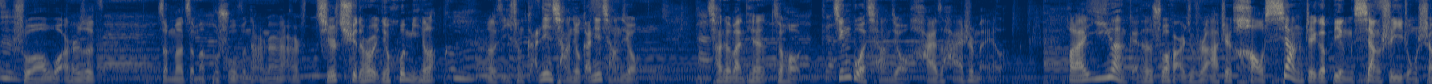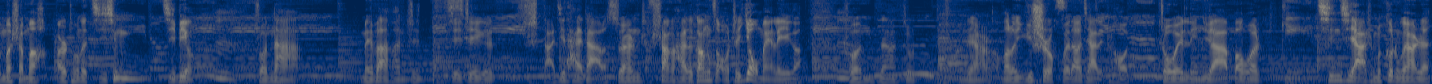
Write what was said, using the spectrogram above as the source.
嗯说我儿子怎么怎么不舒服，哪儿哪儿哪儿。其实去的时候已经昏迷了，嗯然后医生赶紧抢救，赶紧抢救，抢救半天，最后经过抢救，孩子还是没了。后来医院给他的说法就是啊，这好像这个病像是一种什么什么儿童的急性疾病，嗯说那没办法，这这这个打击太大了。虽然上个孩子刚走，这又没了一个，嗯，说那就只能这样了。完了，于是回到家里之后，周围邻居啊，包括亲戚啊，什么各种各样的人，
